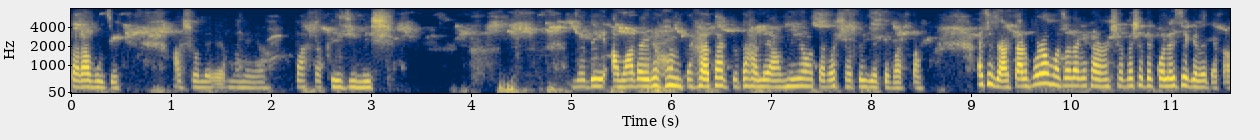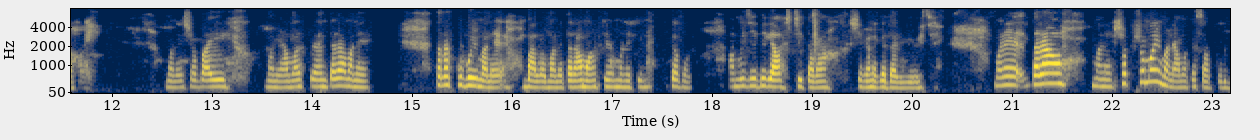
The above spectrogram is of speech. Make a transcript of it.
তারা বুঝে আসলে মানে টাকা কি জিনিস। যদি আমার এরকম দেখা থাকতো তাহলে আমিও তার সাথে যেতে পারতাম। আচ্ছা যাক, তারপরেও মজা লাগে কারণ সবার সাথে কলেজে গেলে দেখা হয়। মানে সবাই মানে আমার ফ্রেন্ডরা মানে তারা খুবই মানে ভালো মানে তারা আমাকে মানে কেমন, আমি যেদিকে আসছি তারা সেখানে দাঁড়িয়ে রয়েছে। মানে তারা মানে সব সময় মানে আমাকে সাপোর্ট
